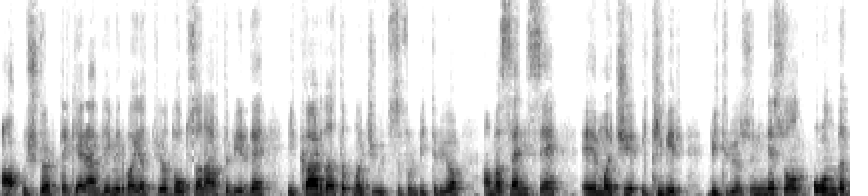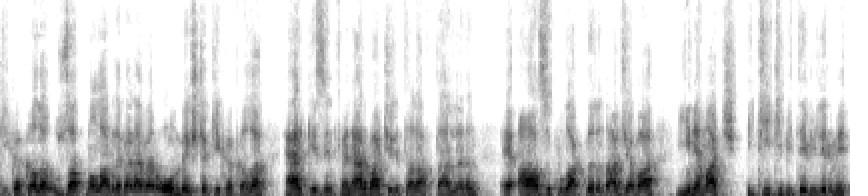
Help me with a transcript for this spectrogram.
64'te Kerem Demirbay atıyor. 90 artı 1'de Icardi atıp maçı 3-0 bitiriyor. Ama sen ise e, maçı 2-1 bitiriyorsun. Yine son 10 dakika kala uzatmalarla beraber 15 dakika kala herkesin Fenerbahçeli taraftarların e, ağzı kulaklarında acaba yine maç 2-2 bitebilir mi?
